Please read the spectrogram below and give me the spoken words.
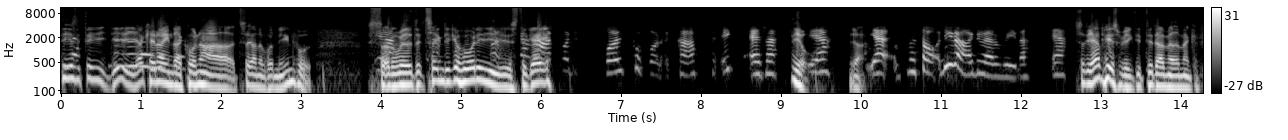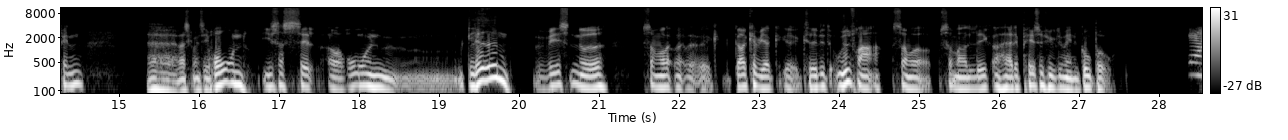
det, det, det, jeg kender en, der kun har tæerne på den ene fod. Så Ja. du ved, det, ting, de kan hurtigt stikke af. bryst på grund af kraft, ikke? Altså, Jo, ja, ja. jeg forstår lige nøjagtigt, hvad du mener. Ja, Så det er pisse vigtigt, det der med, at man kan finde, øh, hvad skal man sige, roen i sig selv, og roen, mm, glæden ved sådan noget, som øh, øh, godt kan virke øh, kedeligt udefra, som som at ligge og have det pissehyggeligt med en god bog. ja,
